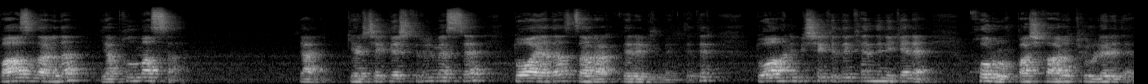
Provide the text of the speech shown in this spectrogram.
bazıları da yapılmazsa yani gerçekleştirilmezse doğaya da zarar verebilmektedir. Doğa hani bir şekilde kendini gene korur, başka arı türleri de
